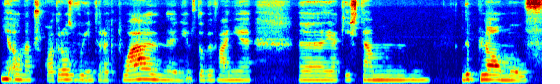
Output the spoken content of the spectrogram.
nie o na przykład rozwój intelektualny, nie zdobywanie e, jakichś tam dyplomów,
